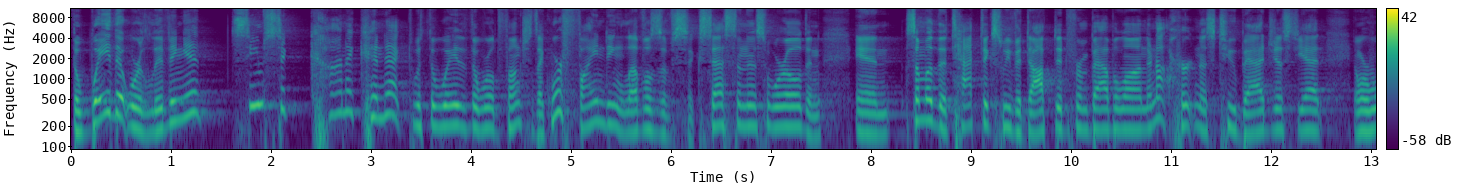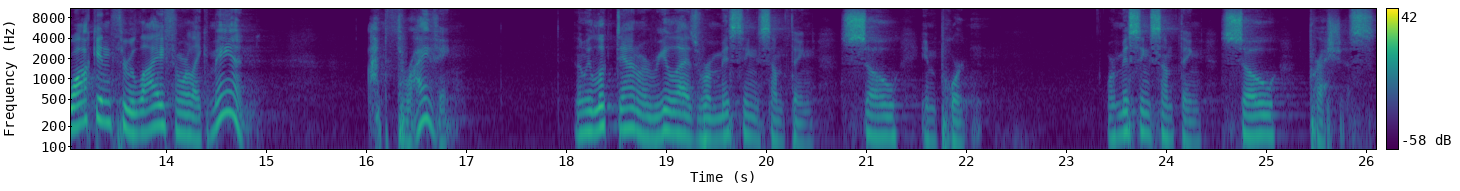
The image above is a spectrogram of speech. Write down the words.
the way that we're living it seems to kind of connect with the way that the world functions. Like we're finding levels of success in this world, and, and some of the tactics we've adopted from Babylon, they're not hurting us too bad just yet. And we're walking through life, and we're like, man, I'm thriving. And then we look down and we realize we're missing something so important. We're missing something so precious.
